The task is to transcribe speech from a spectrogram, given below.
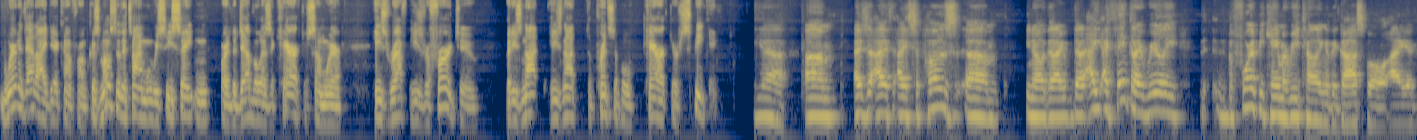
Where did that idea come from? Because most of the time when we see Satan or the devil as a character somewhere, he's ref, he's referred to, but he's not he's not the principal character speaking. Yeah. Um, as I, I suppose um, you know that I that I, I think that I really before it became a retelling of the gospel, I had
